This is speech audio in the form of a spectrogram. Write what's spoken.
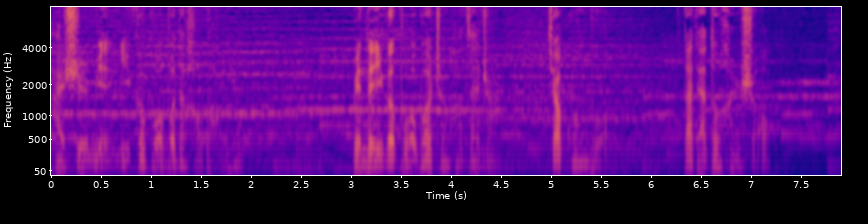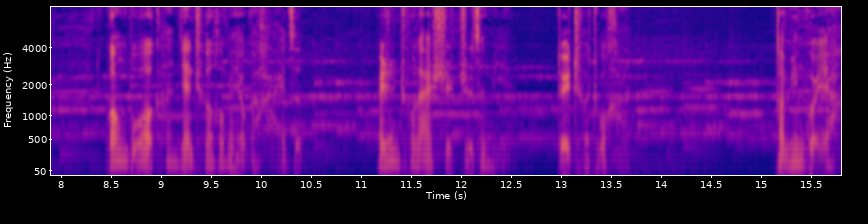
还是敏一个伯伯的好朋友。敏的一个伯伯正好在这儿，叫光伯，大家都很熟。光伯看见车后面有个孩子，没认出来是侄子敏，对车主喊：“短命鬼呀，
